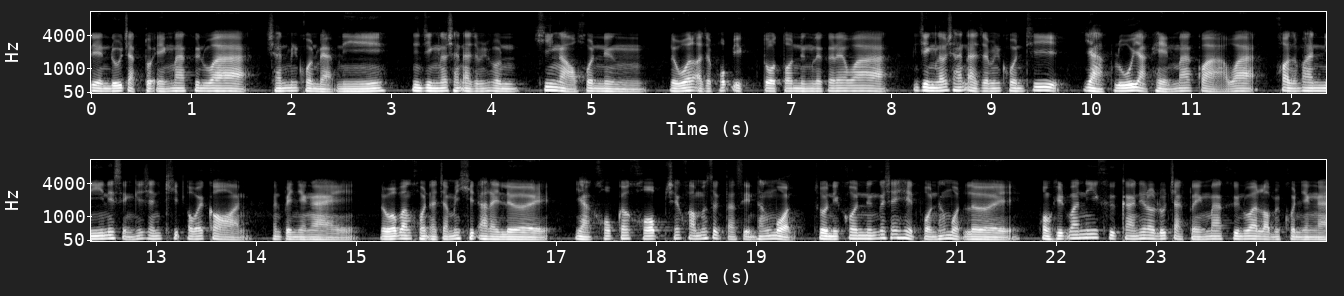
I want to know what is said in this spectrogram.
เรียนรู้จากตัวเองมากขึ้นว่า ฉันเป็นคนแบบนี้ จริง ๆ แล้วฉันอาจจะเป็นคนขี้เหงาคนหนึ่งหรือว่าเราอาจจะพบอีกตัวตนหนึ่งเลยก็ได้ว่า จริงๆ แล้วฉันอาจจะเป็นคนที่อยากรู้อยากเห็นมากกว่าว่าความสัมพันธ์นี้ในสิ่งที่ฉันคิดเอาไว้ก่อน มันเป็นยังไง หรือว่าบางคนอาจจะไม่คิดอะไรเลย อยากคบก็คบ ใช้ความรู้สึกตัดสินทั้งหมด ส่วนอีกคนนึงก็ใช้เหตุผลทั้งหมดเลย ผมคิดว่านี่คือการที่เรารู้จักตัวเองมากขึ้นว่าเราเป็นคนยังไง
